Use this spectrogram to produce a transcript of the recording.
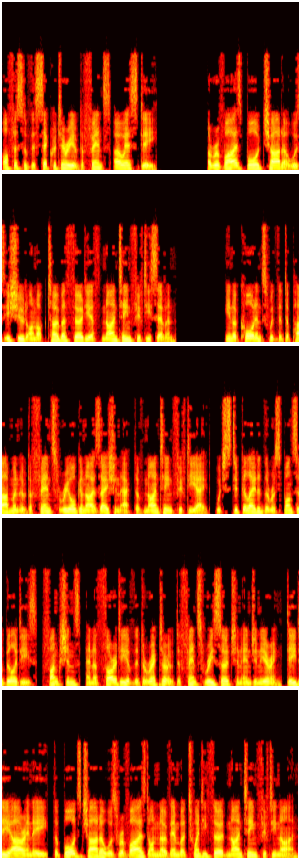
Office of the Secretary of Defense OSD. A revised board charter was issued on October 30, 1957. In accordance with the Department of Defense Reorganization Act of 1958, which stipulated the responsibilities, functions, and authority of the Director of Defense Research and Engineering the board's charter was revised on November 23, 1959.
